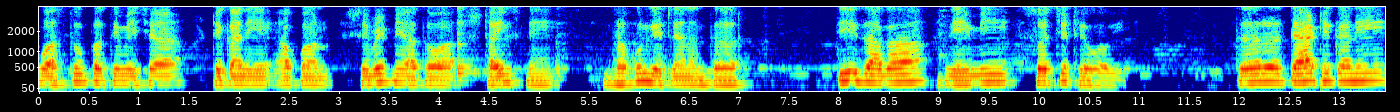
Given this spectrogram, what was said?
वास्तू प्रतिमेच्या ठिकाणी आपण सिमेंटने अथवा स्टाईल्सने झाकून घेतल्यानंतर ती जागा नेहमी स्वच्छ ठेवावी. तर त्या ठिकाणी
